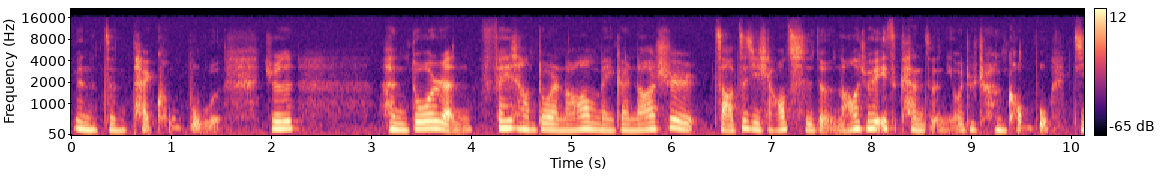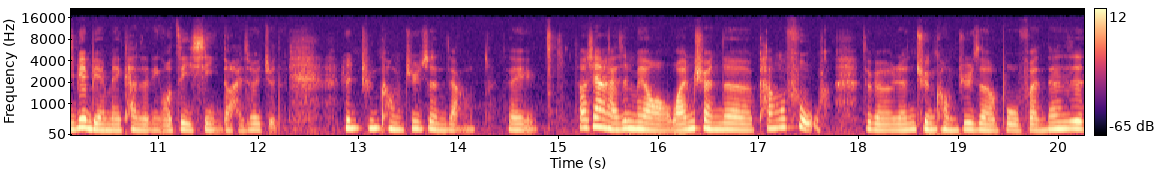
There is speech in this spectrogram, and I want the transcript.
因为真的太恐怖了。就是很多人，非常多人，然后每个人都要去找自己想要吃的，然后就会一直看着你，我就觉得很恐怖。即便别人没看着你，我自己心里都还是会觉得人群恐惧症这样。所以到现在还是没有完全的康复这个人群恐惧症的部分，但是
